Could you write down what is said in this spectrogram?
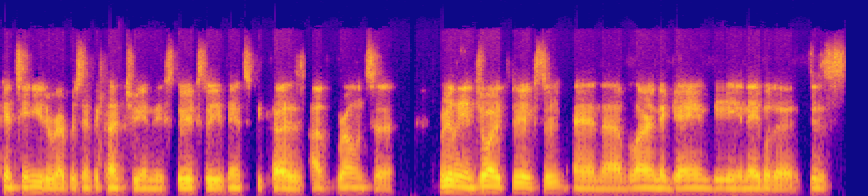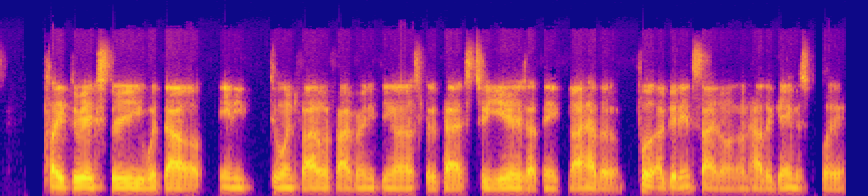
continue to represent the country in these 3x3 events because I've grown to really enjoyed 3x3 and I've learned the game, being able to just play 3x3 without any doing 505 or anything else for the past two years. I think I have a full a good insight on, on how the game is played.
